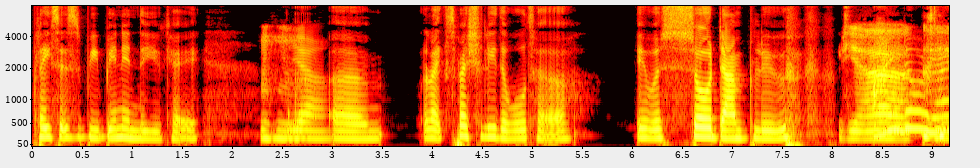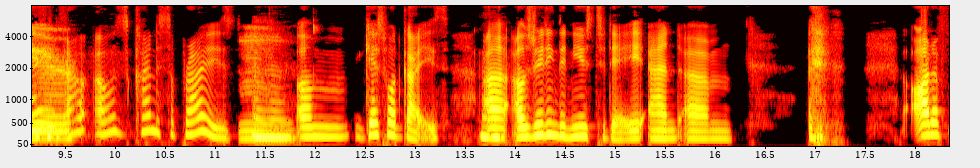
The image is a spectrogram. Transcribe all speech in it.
places we've been in the UK. hmm yeah, Um, like especially the water, it was so damn blue. Yeah, I know, right? I, I was kind of surprised. Mm. Um, guess what, guys? Mm. Uh, I was reading the news today, and um, out of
